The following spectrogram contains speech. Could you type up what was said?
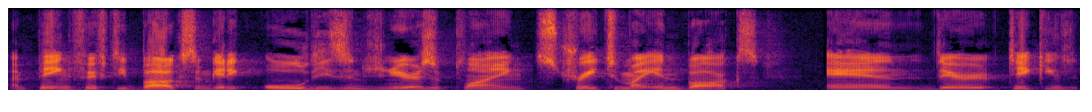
I'm paying 50 bucks. I'm getting all these engineers applying straight to my inbox and they're taking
